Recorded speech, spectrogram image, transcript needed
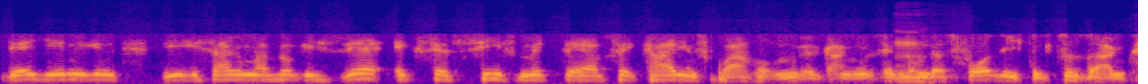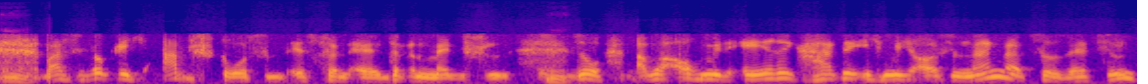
derjenigen, die, ich sage mal, wirklich sehr exzessiv mit der Fäkaliensprache umgegangen sind, mhm. um das vorsichtig zu sagen, mhm. was wirklich abstoßend ist für einen älteren Menschen. Mhm. So, aber auch mit Erik hatte ich mich auseinanderzusetzen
